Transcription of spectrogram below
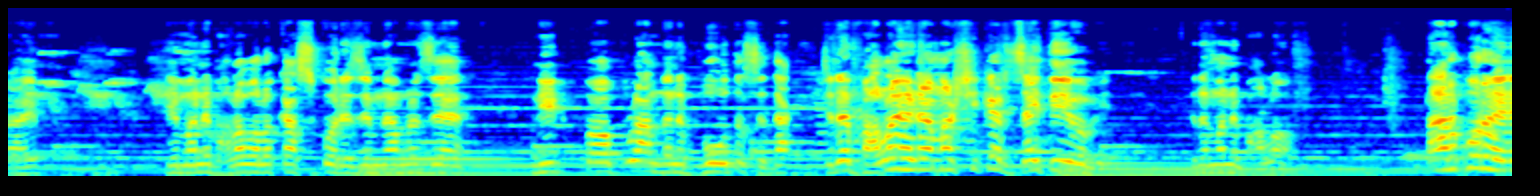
সাহেব, সে মানে ভালো ভালো কাজ করে, যেমন আমরা যে নিট পাওয়া প্লান মানে বহুত আছে। দেখ, যেটা ভালো এটা আমার শিকার যাইতেই হবে। এটা মানে ভালো। তারপরে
